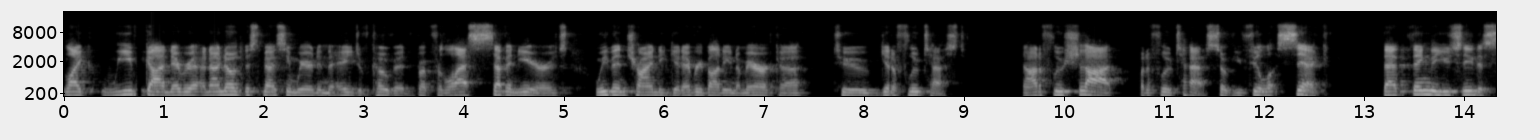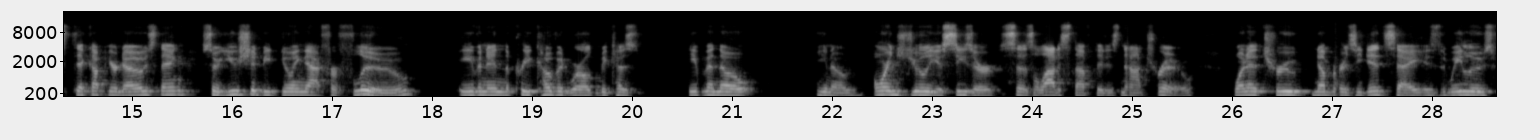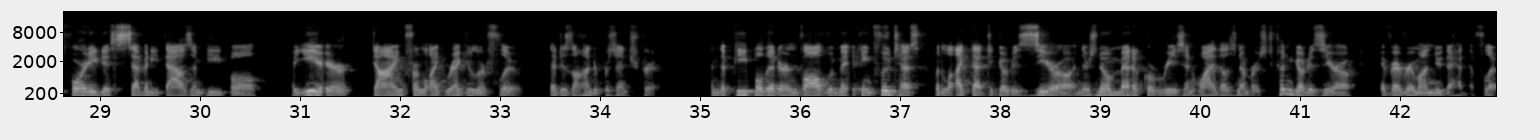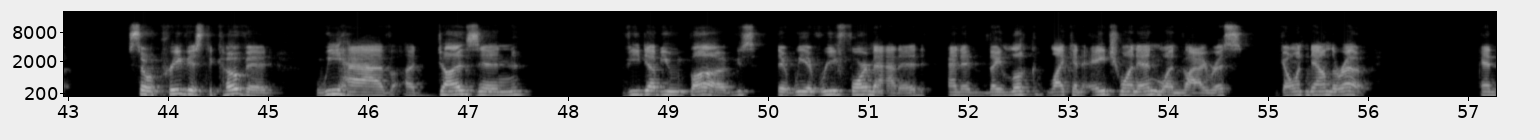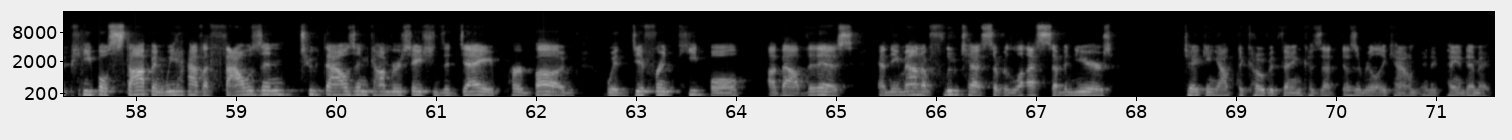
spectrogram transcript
Like we've gotten every and i know this might seem weird in the age of covid but for the last seven years we've been trying to get everybody in america to get a flu test. Not a flu shot but a flu test. So if you feel sick that thing that you see the stick up your nose thing so you should be doing that for flu even in the pre-covid world because even though you know orange julius caesar says a lot of stuff that is not true one of the true numbers he did say is that we lose 40 to 70,000 people a year dying from like regular flu. That is 100% true. And the people that are involved with making flu tests would like that to go to zero. And there's no medical reason why those numbers couldn't go to zero if everyone knew they had the flu. So, previous to COVID, we have a dozen VW bugs that we have reformatted, and it, they look like an H1N1 virus going down the road. And people stop and we have a thousand two thousand conversations a day per bug with different people about this and the amount of flu tests over the last seven years taking out the covid thing because that doesn't really count in a pandemic.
